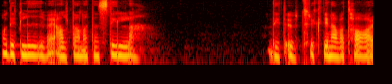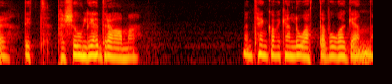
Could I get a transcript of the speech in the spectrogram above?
Och ditt liv är allt annat än stilla. Ditt uttryck, din avatar, ditt personliga drama. Men tänk om vi kan låta vågen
